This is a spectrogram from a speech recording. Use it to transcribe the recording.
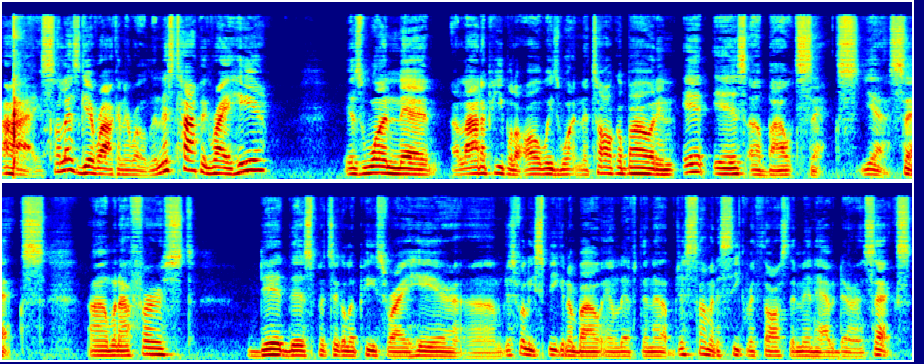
All right, so let's get rocking and rolling. This topic right here is one that a lot of people are always wanting to talk about, and it is about sex. Yeah, sex. Uh, when I first did this particular piece right here, um, just really speaking about and lifting up just some of the secret thoughts that men have during sex.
